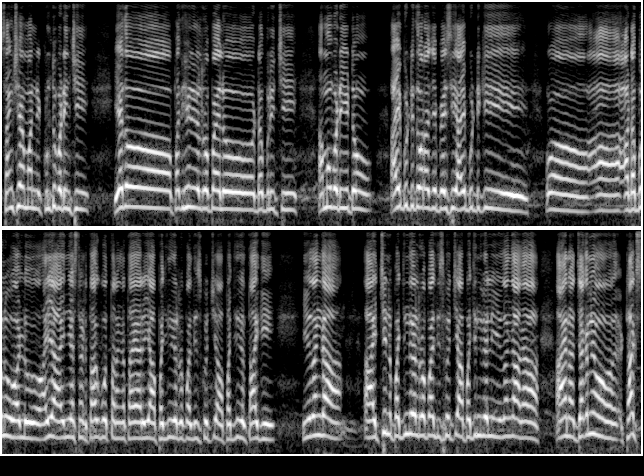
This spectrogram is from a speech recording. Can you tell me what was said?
సంక్షేమాన్ని కుంటుపడించి ఏదో పదిహేను వేల రూపాయలు డబ్బులు ఇచ్చి అమ్మఒడి ఇవ్వటం ఐబుడ్డి ద్వారా చెప్పేసి ఐబుడ్డికి ఆ, డబ్బులు వాళ్ళు అయ్యా ఏం చేస్తున్నాడు తాగుబోతానంగా తయారయ్యి ఆ పద్దెనిమిది వేల రూపాయలు తీసుకొచ్చి ఆ పద్దెనిమిది వేలు తాగి ఈ విధంగా ఆ ఇచ్చిన పద్దెనిమిది వేల రూపాయలు తీసుకొచ్చి ఆ పద్దెనిమిది వేలు ఈ విధంగా ఆయన జగన్ ట్యాక్స్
